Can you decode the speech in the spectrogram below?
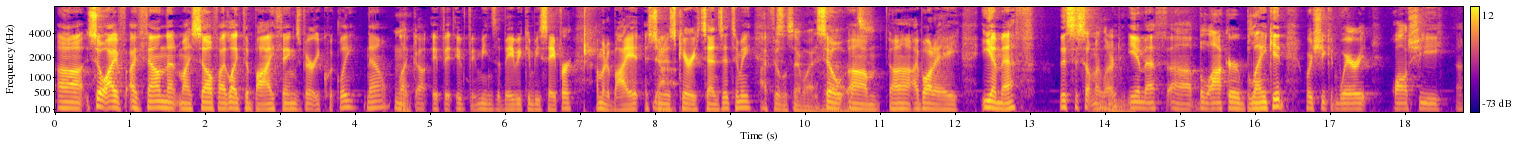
Uh, so I've I've found that myself. I like to buy things very quickly now. Hmm. Like uh, if it if it means the baby can be safer, I'm going to buy it as soon Yeah. as Carrie sends it to me. I feel the same way. So Yeah, um, uh, I bought a EMF. This is something I learned. Hmm. EMF uh, blocker blanket where she could wear it while she uh,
